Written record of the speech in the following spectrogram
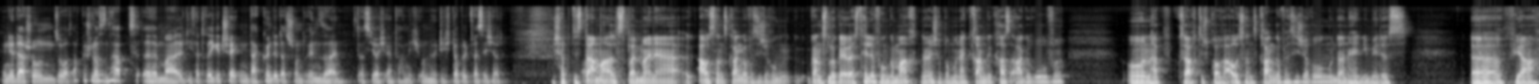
wenn ihr da schon sowas abgeschlossen habt, äh, mal die Verträge checken. Da könnte das schon drin sein, dass ihr euch einfach nicht unnötig doppelt versichert. Ich habe das damals bei meiner Auslandskrankenversicherung ganz locker über das Telefon gemacht. Ne? Ich habe bei meiner Krankenkasse angerufen und habe gesagt, ich brauche Auslandskrankenversicherung und dann haben die mir das äh, ja,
